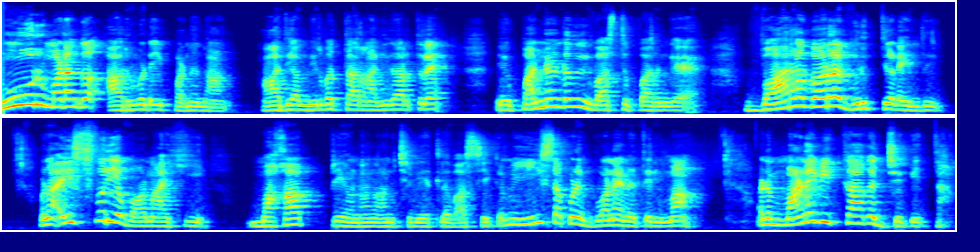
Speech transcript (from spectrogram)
நூறு மடங்கு அறுவடை பண்ணினான். ஆதியாம் இருபத்தாறு அதிகாரத்தில் பன்னெண்டு வாசித்து பாருங்க. வர வர விருத்தி அடைந்து உன் ஐஸ்வர்யவானாகி மகா பிரியவனான சொல்லி வாசிக்கணும் ஈசா கூட குணம் என்ன தெரியுமா? அவனோட மனைவிக்காக ஜெபித்தான்.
